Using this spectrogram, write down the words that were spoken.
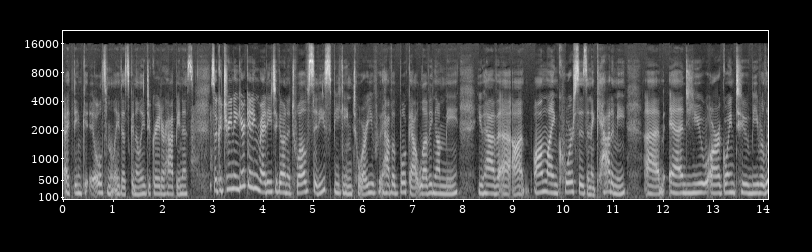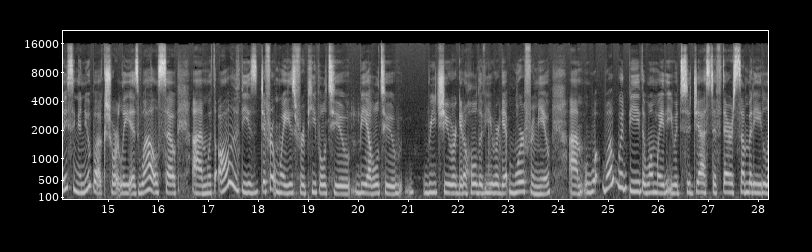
I think ultimately that's going to lead to greater happiness. So, Katrina, you're getting ready to go on a 12 city speaking tour. You have a book out, Loving on Me. You have uh, on- online courses and academy, um, and you are going to be releasing a new book shortly as well. So, um, with all of these different ways for people to be able to reach you or get a hold of you or get more from you, um, wh- what would be the one way that you would suggest if there's somebody listening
